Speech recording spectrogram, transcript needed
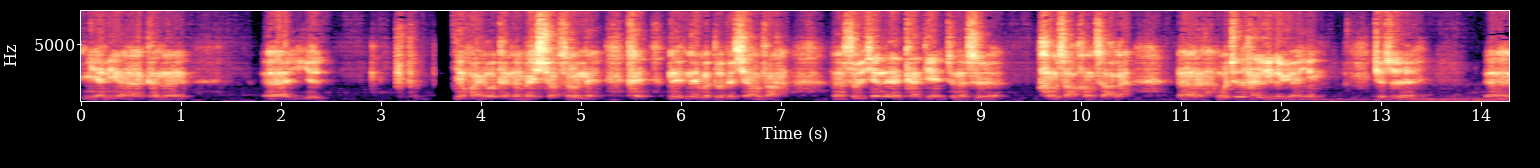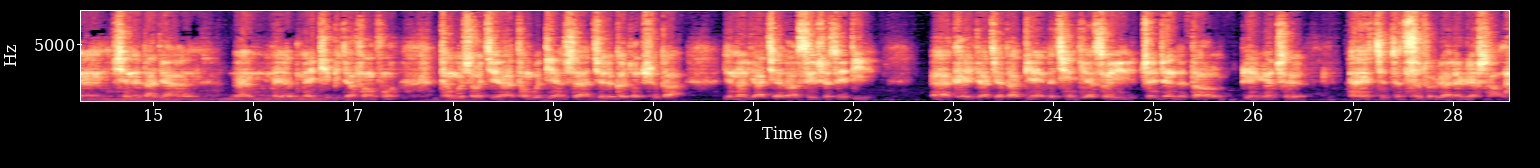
年龄啊，可能，呃，也。变化以后可能没小时候那那那么多的想法，嗯，所以现在看电影真的是很少很少了，嗯，我觉得还有一个原因就是，嗯，现在大家嗯媒媒体比较丰富，通过手机啊，通过电视啊，其实各种渠道也能了解到随时随地，呃，可以了解到电影的情节，所以真正的到电影院去，哎，这这次数越来越少了，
